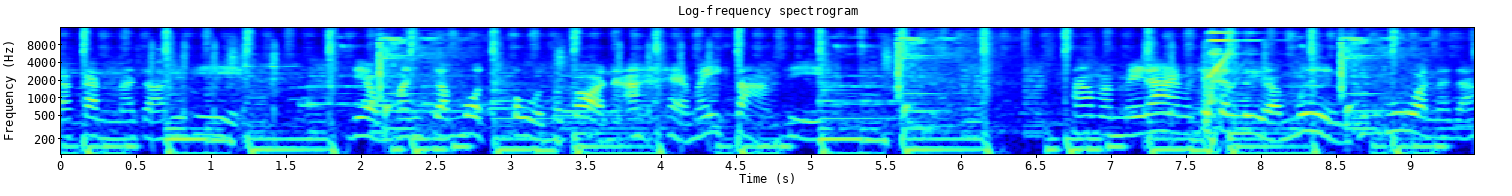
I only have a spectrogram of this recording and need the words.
แล้วกันนะจ๊ะพี่ๆเดี๋ยวมันจะหมดตูดซะก่อนนะอะแถมให้อีกสามที ถ้ามันไม่ได้มันก็จะเหลือหมื่นขึ้นทวนนะจ๊ะ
